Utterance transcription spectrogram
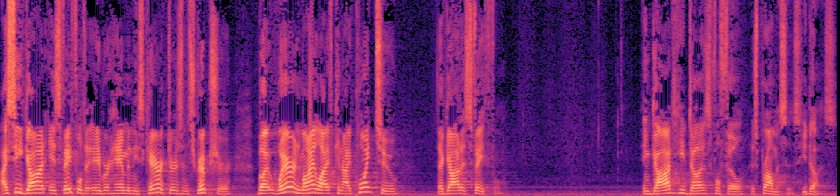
I see God is faithful to Abraham in these characters in Scripture, but where in my life can I point to that God is faithful. In God, He does fulfill His promises. He does.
